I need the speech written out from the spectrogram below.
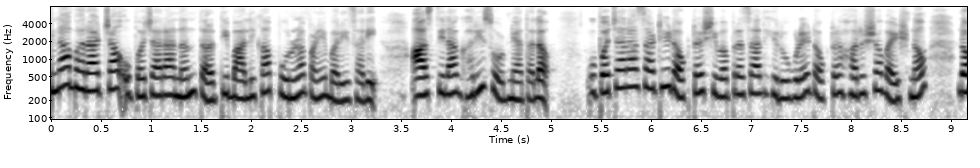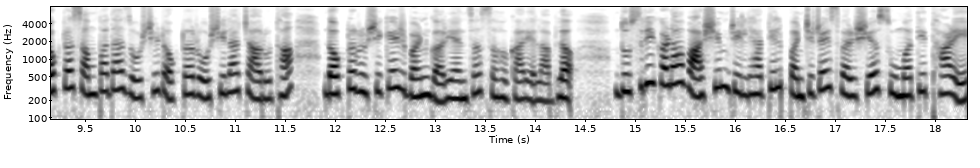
महिनाभराच्या उपचारानंतर ती बालिका पूर्णपणे बरी झाली. आज तिला घरी सोडण्यात आलं. उपचारासाठी doctor Shivprasad Hirugade doctor Harsh Vaishnav doctor Sampada Joshi doctor Roshila Charutha doctor Hrishikesh Bangar यांचं सहकार्य लाभलं. दुसरीकडे वाशिम जिल्ह्यातील पंचेचाळीस वर्षीय सुमती थाळे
